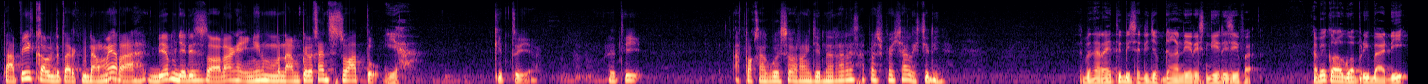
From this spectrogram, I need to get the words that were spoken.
Tapi kalau ditarik benang merah, dia menjadi seseorang yang ingin menampilkan sesuatu, Iya. gitu ya. Berarti apakah gue seorang generalis apa spesialis jadinya? Sebenarnya itu bisa dijawab dengan diri sendiri sih pak. Tapi kalau gue pribadi,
